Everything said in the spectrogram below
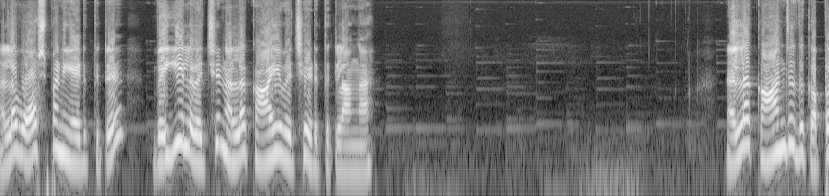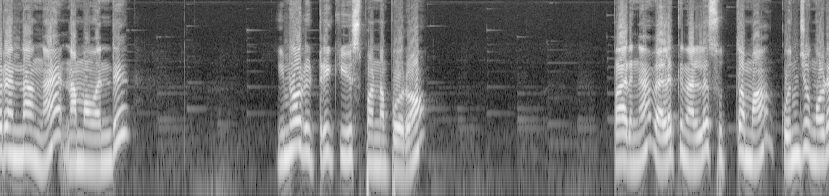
நல்லா வாஷ் பண்ணி எடுத்துட்டு வெயில வச்சு நல்லா காய வச்சு எடுத்துக்கலாங்க. நல்லா காஞ்சதுக்கு அப்புறம் தாங்க நம்ம வந்து இன்னொரு ட்ரிக் யூஸ் பண்ண போகிறோம் பாருங்க விளக்கு நல்லா சுத்தமாக கொஞ்சம் கூட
